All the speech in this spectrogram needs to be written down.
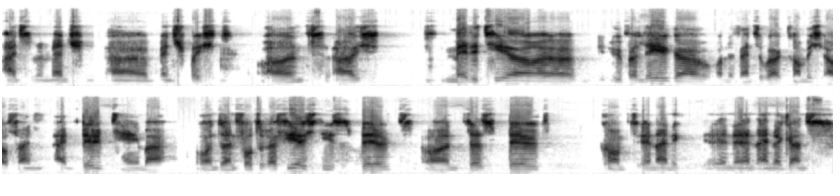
einzelnen Menschen äh, entspricht. Und äh, ich meditiere, überlege und eventuell komme ich auf ein, ein Bildthema und dann fotografiere ich dieses Bild und das Bild kommt in eine in, in eine ganz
